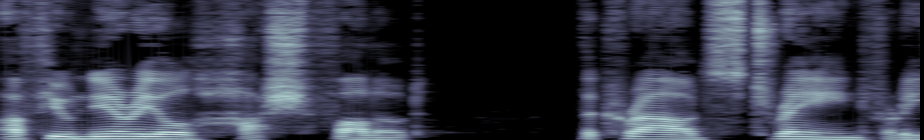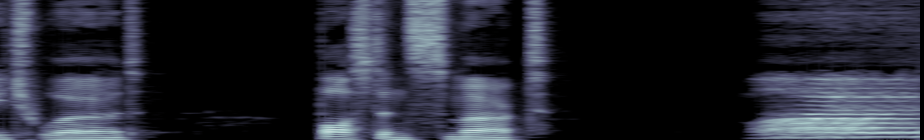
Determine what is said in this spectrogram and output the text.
A funereal hush followed. The crowd strained for each word. Boston smirked. My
